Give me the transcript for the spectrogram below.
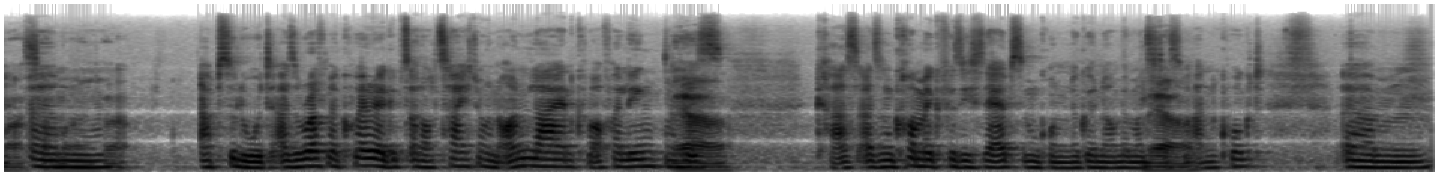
Mastermind, Ähm, ja. Absolut. Also Ralph McQuarrie, da gibt es auch noch Zeichnungen online, können wir auch verlinken. Ja. Das krass. Also ein Comic für sich selbst im Grunde genommen, wenn man sich Ja. das so anguckt. Ähm,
